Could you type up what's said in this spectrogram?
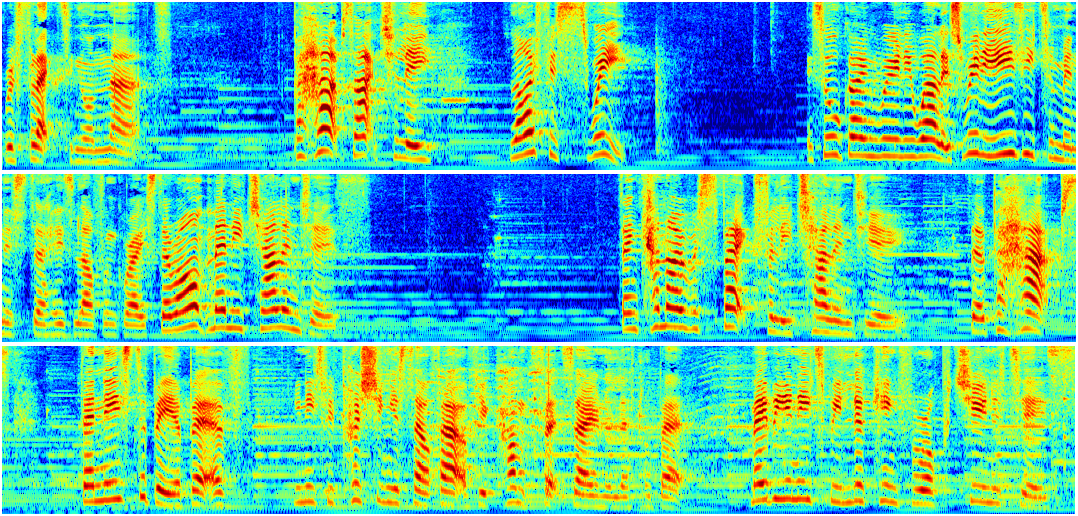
reflecting on that. Perhaps actually life is sweet. It's all going really well. It's really easy to minister His love and grace. There aren't many challenges. Then, can I respectfully challenge you that perhaps there needs to be a bit of, you need to be pushing yourself out of your comfort zone a little bit Maybe you need to be looking for opportunities,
